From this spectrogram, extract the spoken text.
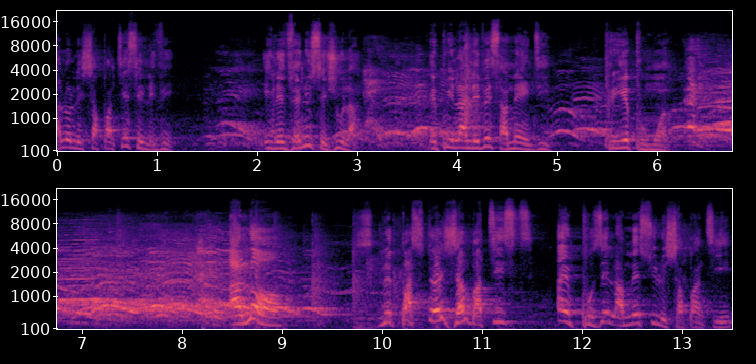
Alors le charpentier s'est levé. Il est venu ce jour-là. Et puis il a levé sa main et dit, priez pour moi. Alors, le pasteur Jean-Baptiste a imposé la main sur le charpentier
